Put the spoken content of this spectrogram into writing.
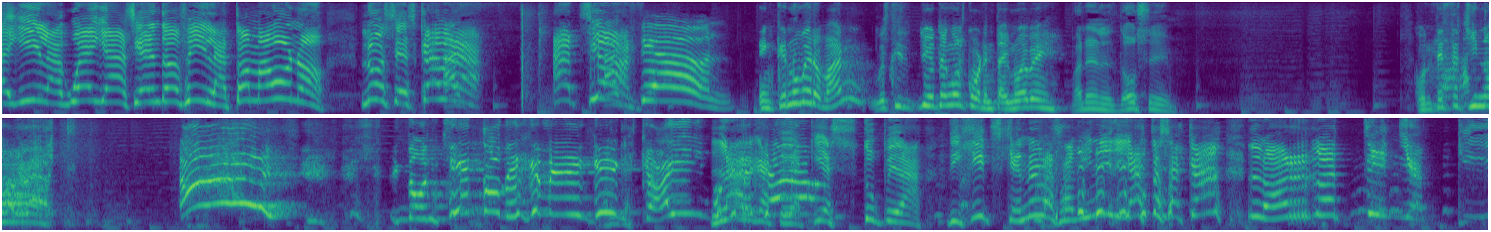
allí la huella haciendo fila. Toma uno. Luces, cámara. ¡Acción! ¡Acción! ¿En qué número van? Es que yo tengo el 49. Van en el 12. Contesta, chino. ¡Ay! Don Cheto, déjeme que. ¡Ay! ¿por qué me Lárgate de aquí, estúpida. Dijiste que no ibas a venir y ya estás acá. Lárgate de aquí.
